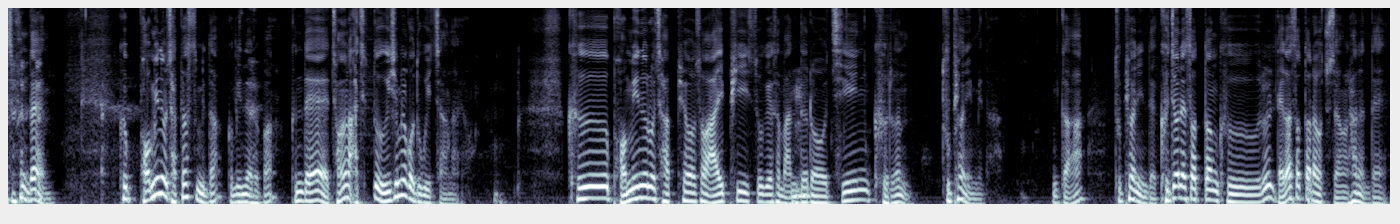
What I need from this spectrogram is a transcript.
싶은데 그 범인으로 잡혔습니다. 그 미네르바. 근데 저는 아직도 의심을 거두고 있지 않아요. 그 범인으로 잡혀서 IP 속에서 만들어진 글은 두 편입니다. 그러니까 두 편인데 그 전에 썼던 글을 내가 썼다라고 주장을 하는데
